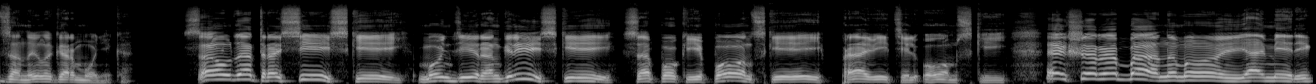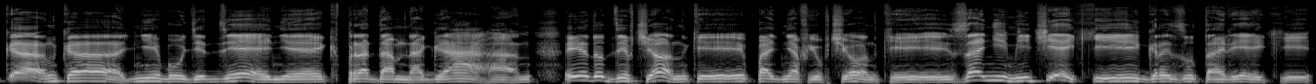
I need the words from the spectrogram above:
заныла гармоника. «Солдат российский, мундир английский, сапог японский, правитель омский. Эх, шарабан мой, американка, не будет денег, продам наган. Идут девчонки, подняв юбчонки, за ними чехи грызут орехи.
